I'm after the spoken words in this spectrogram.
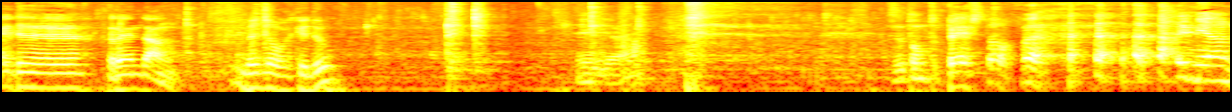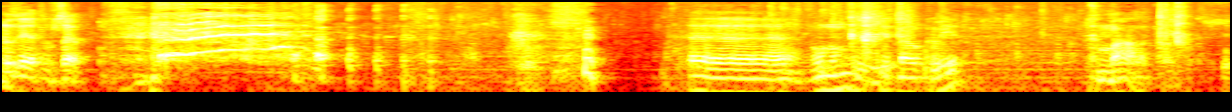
Bij de rendang. Wil je nog een keer doen? Ja. Is het om te pesten of eh, heb je niet aangezet of zo? Eh, hoe noemde je dit nou ook alweer? Gemalen kokos. Ja.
